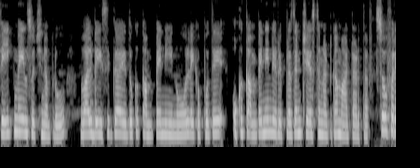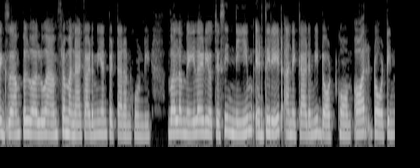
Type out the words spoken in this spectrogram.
ఫేక్ మెయిల్స్ వచ్చినప్పుడు వాళ్ళు బేసిక్గా ఏదో ఒక కంపెనీనో లేకపోతే ఒక కంపెనీని రిప్రజెంట్ చేస్తున్నట్టుగా మాట్లాడతారు. సో ఫర్ ఎగ్జాంపుల్ వాళ్ళు ఐమ్ ఫ్రమ్ అన్ అకాడమీ అని పెట్టారనుకోండి వాళ్ళ మెయిల్ ఐడి వచ్చేసి name at the rate Unacademy dot com or dot in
